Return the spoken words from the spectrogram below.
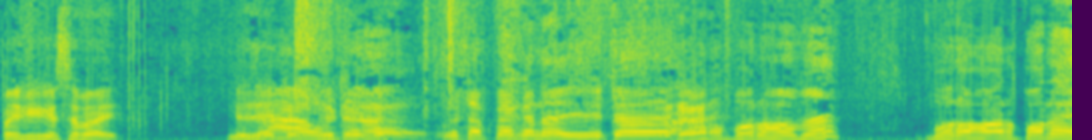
পেকে গেছে ভাই। না ওইটা ওইটা পেকে নাই। এটা? আরও বড় হবে। বড় হওয়ার পরে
